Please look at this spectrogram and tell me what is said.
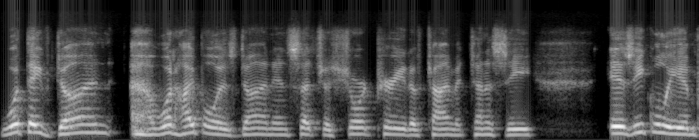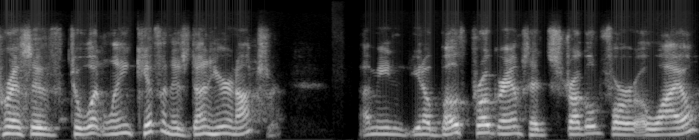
what they've done, what Heupel has done in such a short period of time at Tennessee – is equally impressive to what Lane Kiffin has done here in Oxford. I mean, you know, both programs had struggled for a while,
